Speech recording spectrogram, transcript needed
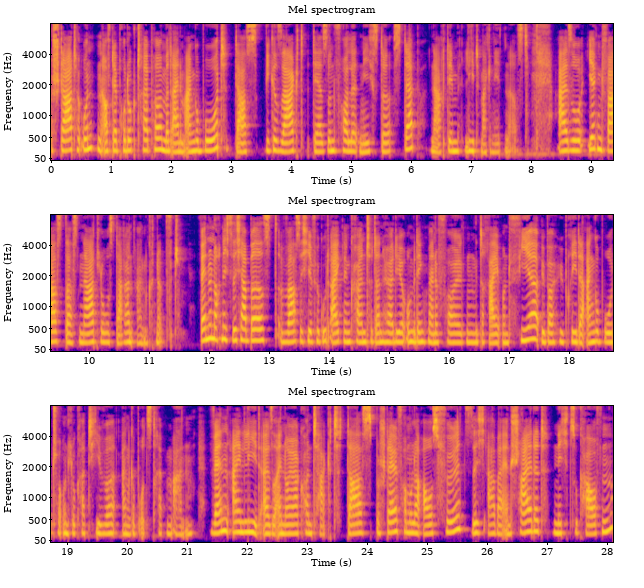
starte unten auf der Produkttreppe mit einem Angebot, das, wie gesagt, der sinnvolle nächste Step nach dem Lead-Magneten ist. Also irgendwas, das nahtlos daran anknüpft. Wenn du noch nicht sicher bist, was sich hierfür gut eignen könnte, dann hör dir unbedingt meine Folgen drei und vier über hybride Angebote und lukrative Angebotstreppen an. Wenn ein Lead, also ein neuer Kontakt, das Bestellformular ausfüllt, sich aber entscheidet, nicht zu kaufen,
